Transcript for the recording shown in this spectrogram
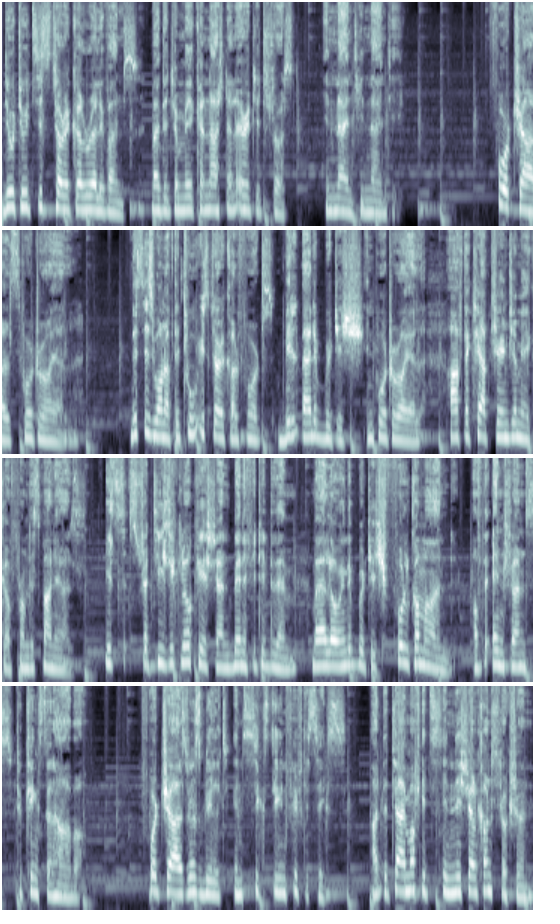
due to its historical relevance by the Jamaica National Heritage Trust in 1990. Fort Charles, Port Royal. This is one of the two historical forts built by the British in Port Royal after capturing Jamaica from the Spaniards. Its strategic location benefited them by allowing the British full command of the entrance to Kingston Harbour. Fort Charles was built in 1656 at the time of its initial construction,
